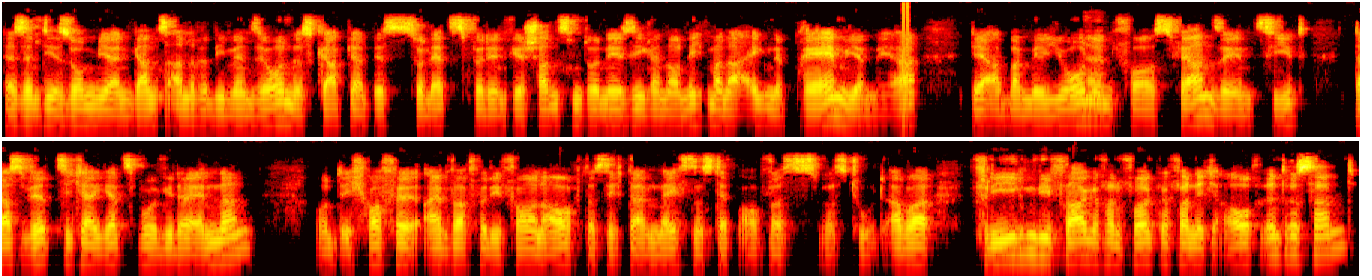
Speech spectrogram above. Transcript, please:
da sind die Summen ja in ganz andere Dimensionen. Es gab ja bis zuletzt für den Vier-Schanzentourneesieger noch nicht mal eine eigene Prämie mehr, der aber Millionen ja. vors Fernsehen zieht. Das wird sich ja jetzt wohl wieder ändern. Und ich hoffe einfach für die Frauen auch, dass sich da im nächsten Step auch was, was tut. Aber Fliegen, die Frage von Volker fand ich auch interessant.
